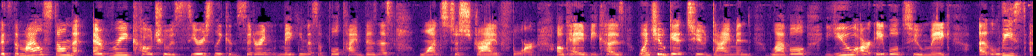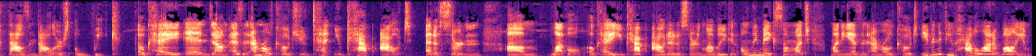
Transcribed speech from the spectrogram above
it's the milestone that every coach who is seriously considering making this a full-time business wants to strive for okay? Because once you get to diamond level you are able to make at least a thousand dollars a week okay? And um, as an emerald coach you te- you cap out at a certain um, level okay? You cap out at a certain level. You can only make so much money as an emerald coach even if you have a lot of volume.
